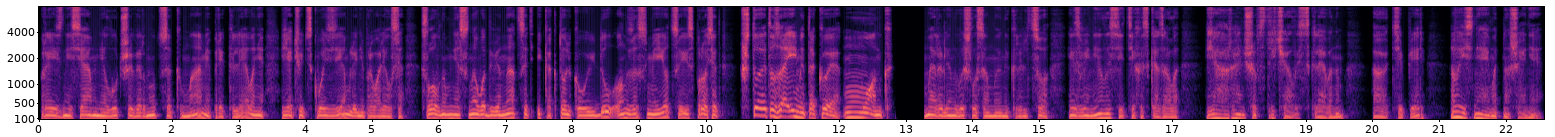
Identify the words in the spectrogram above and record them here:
Произнеся «мне лучше вернуться к маме» при Клеване, я чуть сквозь землю не провалился, словно мне снова двенадцать, и как только уйду, он засмеется и спросит — «Что это за имя такое, Монк?» Мэрилин вышла со мной на крыльцо, извинилась и тихо сказала, «Я раньше встречалась с Клеваном, а теперь выясняем отношения».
